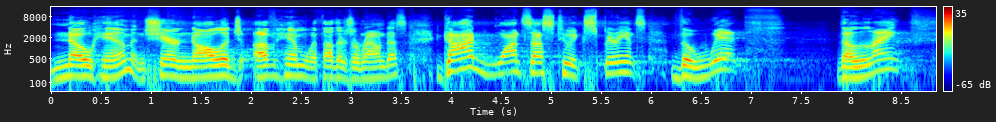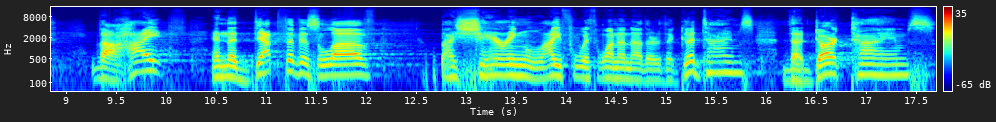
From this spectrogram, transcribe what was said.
know Him and share knowledge of Him with others around us. God wants us to experience the width, the length, the height, and the depth of His love by sharing life with one another the good times, the dark times,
